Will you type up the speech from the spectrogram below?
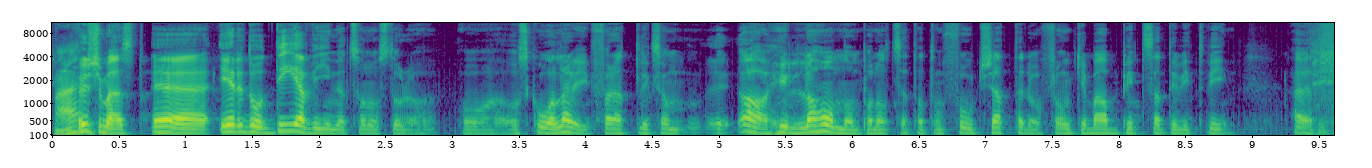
Hur Nej. som helst, eh, är det då det vinet som de står och, och, och skålar i för att liksom, eh, ja, hylla honom på något sätt, att de fortsätter då från kebabpizza till vitt vin? Jag vet inte.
